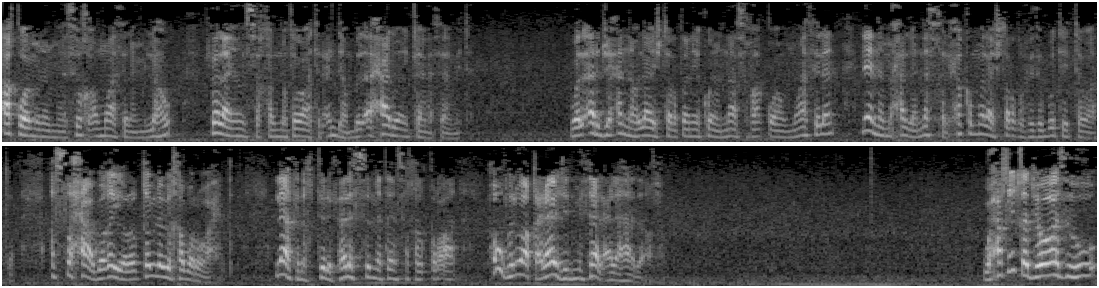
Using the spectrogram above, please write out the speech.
أقوى من المنسوخ أو ماثلا له فلا ينسخ المتواتر عندهم بالاحاد وإن كان ثابتا. والأرجح أنه لا يشترط أن يكون الناسخ أقوى مماثلا لأن محل النسخ الحكم ولا يشترط في ثبوته التواتر. الصحابة غيروا القبلة بخبر واحد. لكن اختلف هل السنة تنسخ القرآن؟ هو في الواقع لا يوجد مثال على هذا أصلا. وحقيقة جوازه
